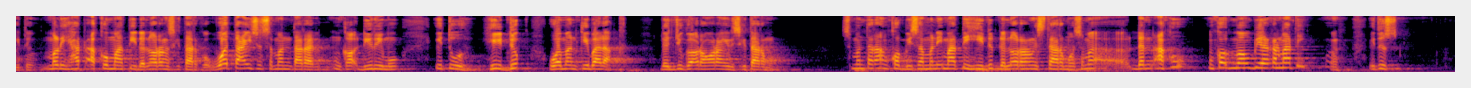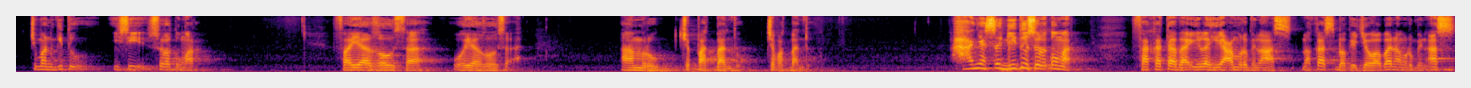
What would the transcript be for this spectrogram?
gitu melihat aku mati dan orang sekitarku? Wa ta'isu sementara engkau dirimu itu hidup wa man kibalak dan juga orang-orang di sekitarmu. Sementara engkau bisa menikmati hidup dan orang di sekitarmu dan aku engkau mau biarkan mati? Itu Cuman gitu isi surat Umar. Faya gausa wa ya gausa. Amru cepat bantu, cepat bantu. Hanya segitu surat Umar. Fakataba ilahi Amr bin As. Maka sebagai jawaban Amr bin As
